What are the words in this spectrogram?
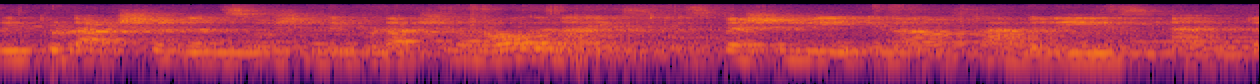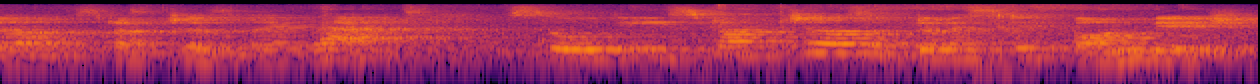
reproduction and social reproduction are organized, especially in our families and uh, structures like that. So the structures of domestic bondage,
